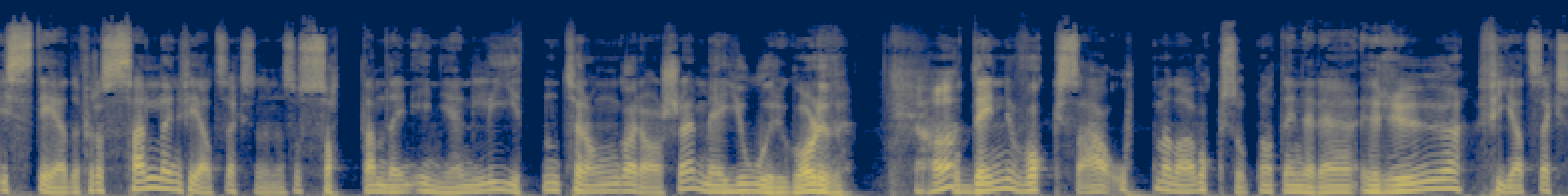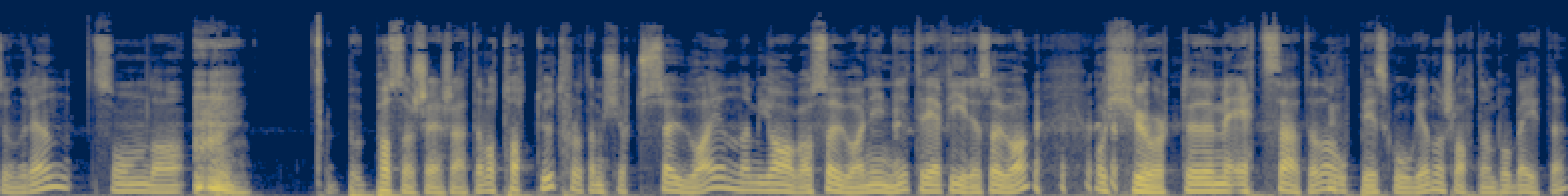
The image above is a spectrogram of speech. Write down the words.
i stedet for å selge den Fiat 600, så satt de den inni en liten, trang garasje med jordgulv. Aha. Og den vokste jeg opp med da jeg vokste opp med at den der røde Fiat 600-en, som da passasjersetet var tatt ut for at de kjørte sauer inn. De jaga sauene inni, tre-fire sauer, og kjørte med ett sete da oppe i skogen og slapp dem på beite.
